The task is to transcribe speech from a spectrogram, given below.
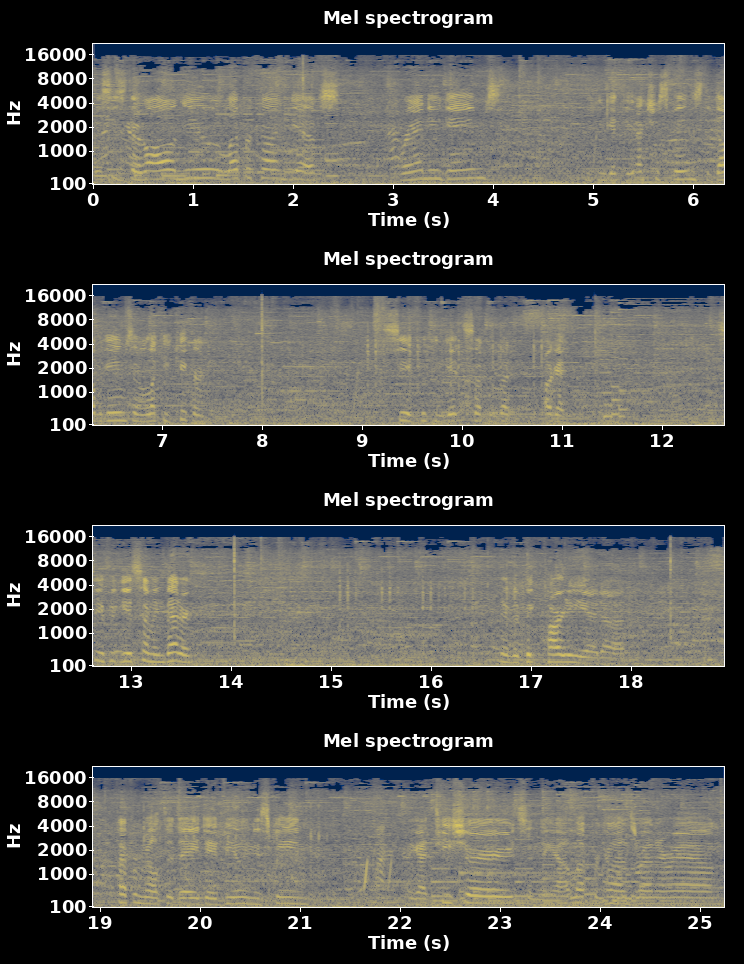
this is the all new Leprechaun gifts. Brand new games. Get the extra spins, the double games, and a lucky kicker. See if we can get something better. Okay. See if we can get something better. We have a big party at uh, Peppermill today, debuting this game. They got t-shirts and they got leprechauns running around.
